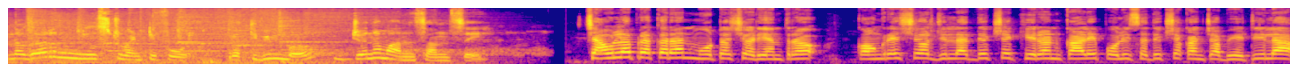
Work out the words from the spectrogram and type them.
नगर न्यूज ट्वेंटी फोर प्रतिबिंब जनमानसांचे. चावला प्रकरण मोठं षडयंत्र. काँग्रेस शहर जिल्हाध्यक्ष किरण काळे पोलीस अधीक्षकांच्या भेटीला.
